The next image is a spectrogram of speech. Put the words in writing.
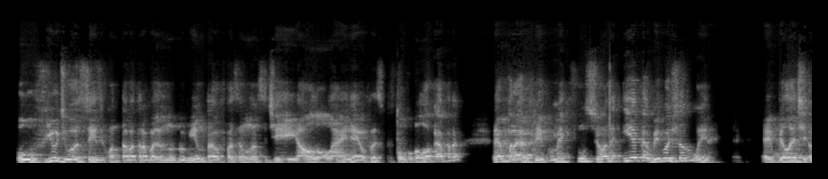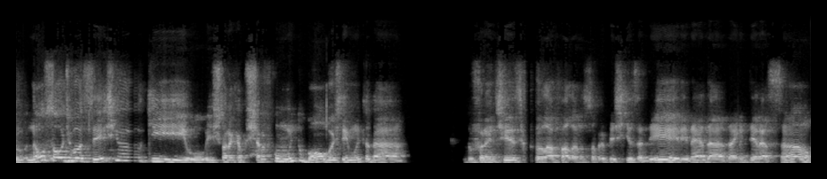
Ouvi o de vocês enquanto estava trabalhando no domingo, estava fazendo lance de aula online, aí eu falei assim, pô, vou colocar para né, ver como é que funciona e acabei gostando muito. É, pela, não só o de vocês, que, que o História Capixaba ficou muito bom, gostei muito da, do Francesco lá falando sobre a pesquisa dele, né, da, da interação,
